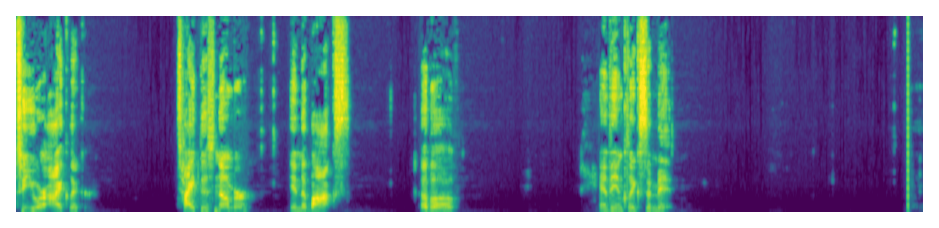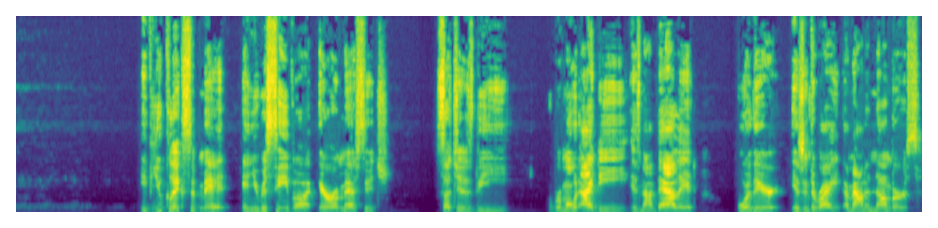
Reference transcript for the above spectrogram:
to your iClicker. Type this number in the box above and then click submit. If you click submit and you receive an error message such as the remote ID is not valid or there isn't the right amount of numbers,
